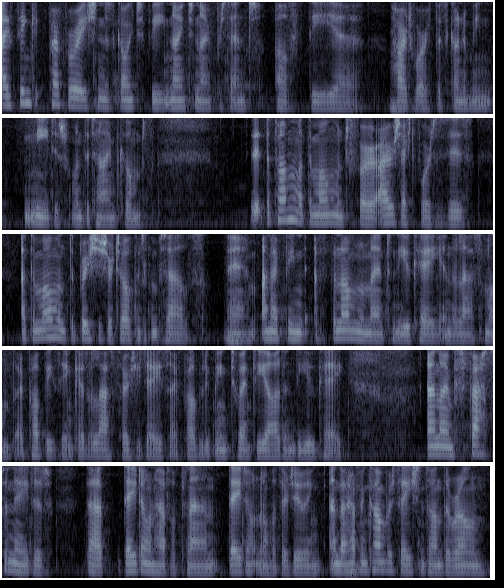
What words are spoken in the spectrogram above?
I think preparation is going to be 99% of the uh, hard work that's going to be needed when the time comes. The problem at the moment for Irish exporters is at the moment the British are talking to themselves. Mm. Um, and I've been a phenomenal amount in the UK in the last month. I probably think in the last 30 days I've probably been 20 odd in the UK. And I'm fascinated that they don't have a plan, they don't know what they're doing, and they're having conversations on their own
